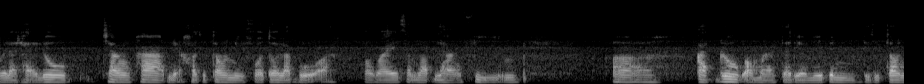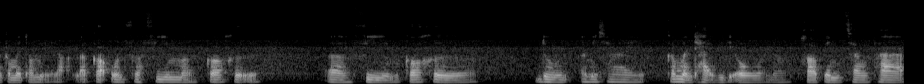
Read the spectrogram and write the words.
เวลาถ่ายรูปช่างภาพเนี่ยเขาจะต้องมีโฟโต้ลาบัวเอาไว้สำหรับล้างฟิล์มอั อัดรูปออกมา แต่เดี๋ยวนี้เป็นดิจิตอลก็ไม่ต้องมีละแล้วก็อุลฟาฟิล์มก็คือฟิล์มก็คือดูไม่ใช่ก็เหมือนถ่ายวิดีโอเนาะเขาเป็นช่างภาพ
